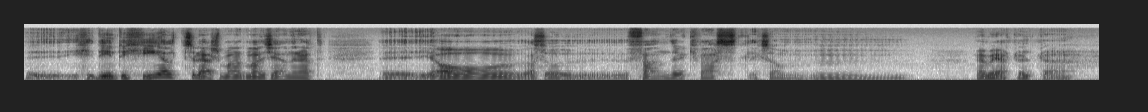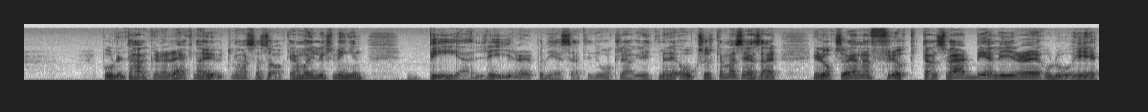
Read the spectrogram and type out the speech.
Eh, det är inte helt sådär som man, man känner att eh, Ja, alltså van der Kvast liksom. Mm. Jag vet inte. Borde inte han kunna räkna ut massa saker? Han var ju liksom ingen B-lirare på det sättet i åklageriet. Men det också ska man säga så här, är det också en fruktansvärd B-lirare och då är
